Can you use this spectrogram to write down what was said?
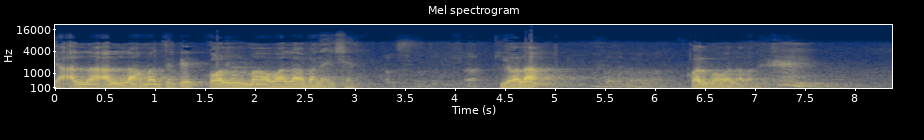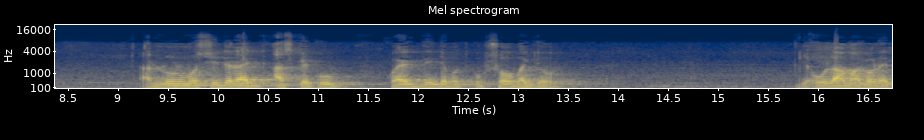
যে আল্লাহ আল্লাহ আমাদেরকে কলমাওয়ালা বানাইছেন। কিওয়ালা কলমাওয়ালা বানাইছেন। আর নূর মসজিদের আজ, আজকে খুব, কয়েকদিন যাবৎ খুব সৌভাগ্য যে ওলামাগণের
